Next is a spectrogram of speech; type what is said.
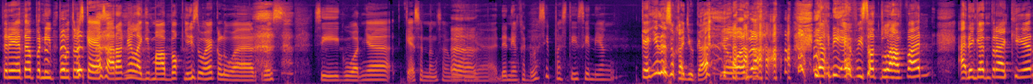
ternyata penipu. Terus kayak saraknya lagi mabok jadi semuanya keluar. Terus si Guwonnya kayak seneng sama Eh. dia. Dan yang kedua sih pasti scene yang kayaknya lo suka juga Yang mana? yang di episode 8 adegan terakhir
